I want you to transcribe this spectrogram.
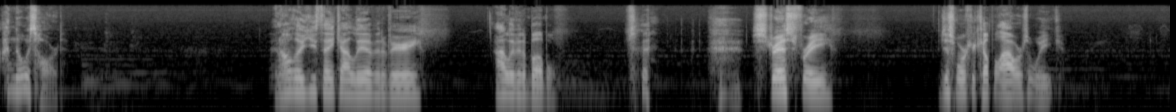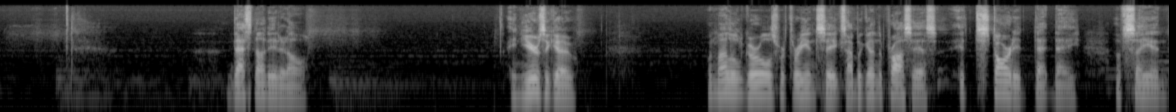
I know it's hard. And although you think I live in a very, I live in a bubble, stress free, just work a couple hours a week. That's not it at all. And years ago, when my little girls were three and six, I began the process. It started that day of saying,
